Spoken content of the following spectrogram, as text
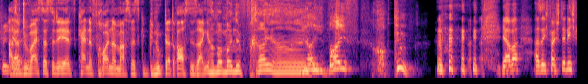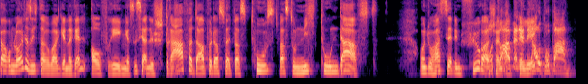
Find ich Also geil. du weißt, dass du dir jetzt keine Freunde machst, weil es gibt genug da draußen, die sagen, aber meine Freiheit. ja, ich weiß. Ja, aber also ich verstehe nicht, warum Leute sich darüber generell aufregen. Es ist ja eine Strafe dafür, dass du etwas tust, was du nicht tun darfst. Und du hast ja den Führerschein denn die abgelegt. Autobahn.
